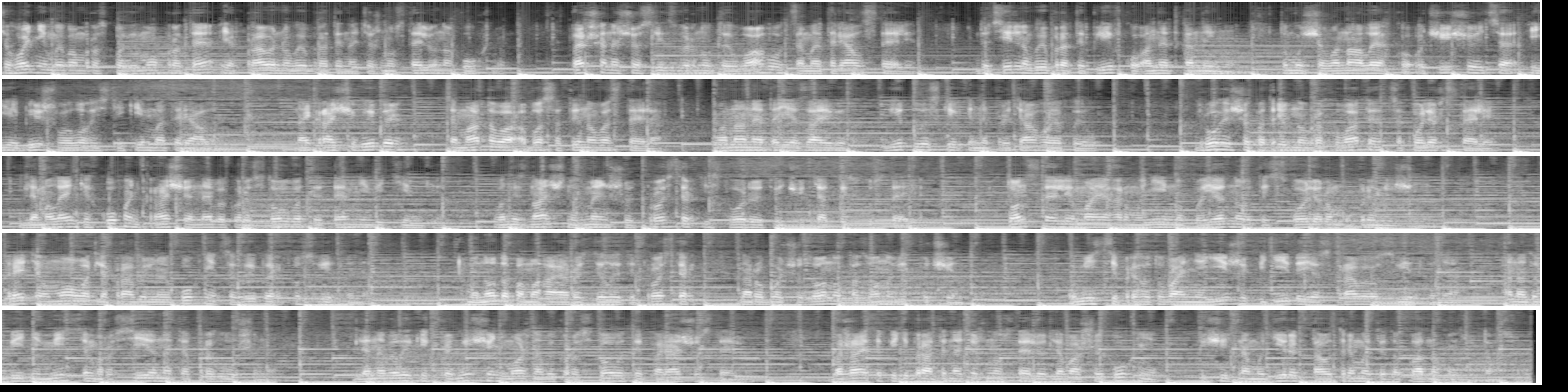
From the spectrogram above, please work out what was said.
Сьогодні ми вам розповімо про те, як правильно вибрати натяжну стелю на кухню. Перше, на що слід звернути увагу, це матеріал стелі. Доцільно вибрати плівку, а не тканину, тому що вона легко очищується і є більш вологостійким матеріалом. Найкращий вибір це матова або сатинова стеля. Вона не дає зайвих відблисків і не притягує пил. Друге, що потрібно врахувати, це колір стелі. Для маленьких кухонь краще не використовувати темні відтінки. Вони значно зменшують простір і створюють відчуття тиску стелі. Тон стелі має гармонійно поєднуватись з кольором у приміщенні. Третя умова для правильної кухні це вибір освітлення. Воно допомагає розділити простір на робочу зону та зону відпочинку. У місці приготування їжі підійде яскраве освітлення, а над обіднім місцем розсіяне та приглушене. Для невеликих приміщень можна використовувати парячу стелю. Бажаєте підібрати натяжну стелю для вашої кухні? Пишіть нам у дірект та отримайте докладну консультацію.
